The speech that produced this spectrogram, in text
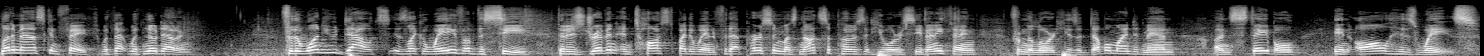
Let him ask in faith, with, that, with no doubting. For the one who doubts is like a wave of the sea that is driven and tossed by the wind. For that person must not suppose that he will receive anything from the Lord. He is a double minded man, unstable in all his ways.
